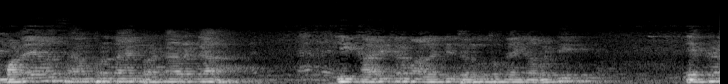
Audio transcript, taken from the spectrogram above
మలయాళ సాంప్రదాయ ప్రకారంగా ఈ కార్యక్రమాలన్నీ జరుగుతున్నాయి కాబట్టి ఎక్కడ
